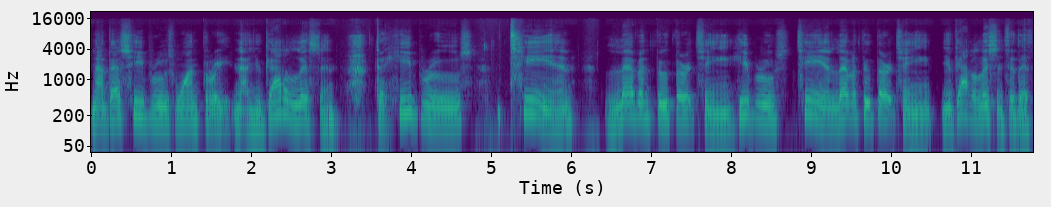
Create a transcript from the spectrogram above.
Now that's Hebrews 1 3. Now you got to listen to Hebrews 10 11 through 13. Hebrews 10 11 through 13. You got to listen to this.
